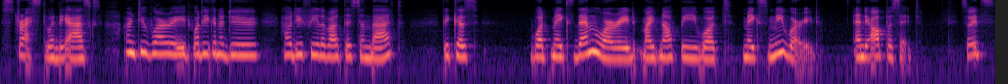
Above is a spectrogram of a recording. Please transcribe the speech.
stressed when they ask, Aren't you worried? What are you going to do? How do you feel about this and that? Because what makes them worried might not be what makes me worried, and the opposite. So it's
